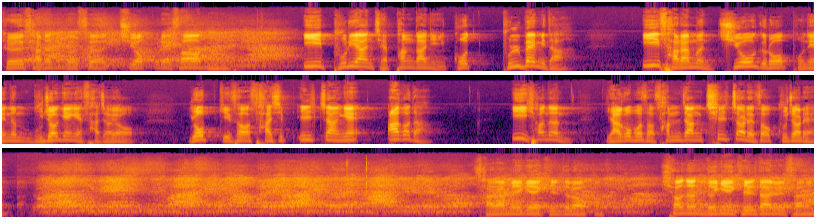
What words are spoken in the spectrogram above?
그 사는 것을 지옥불에서 이 불의한 재판관이 곧 불뱀이다. 이 사람은 지옥으로 보내는 무적행의 사저요. 욥기서 41장의 악어다. 이 혀는 야고보서 3장 7절에서 9절에 사람에게 길들었고 혀는 능히 길다릴 사람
